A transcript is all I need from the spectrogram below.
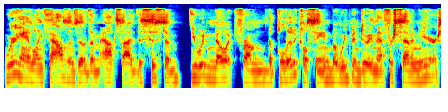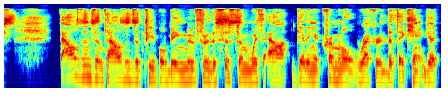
we're handling thousands of them outside the system. You wouldn't know it from the political scene, but we've been doing that for seven years. Thousands and thousands of people being moved through the system without getting a criminal record that they can't get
